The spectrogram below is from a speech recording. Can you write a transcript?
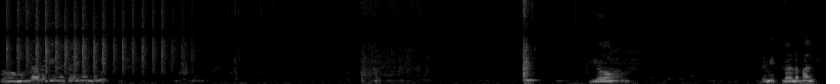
So, maglalagay na tayo ng damit. Yung damit lalaban.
